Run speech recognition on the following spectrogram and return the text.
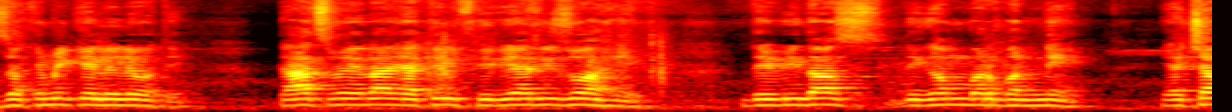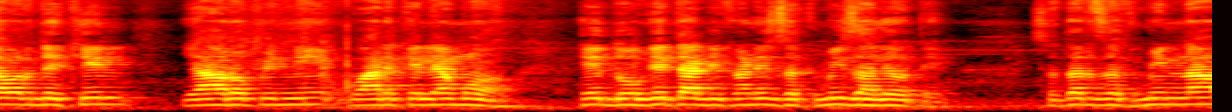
जखमी केलेले होते. त्याच वेळेला यातील फिर्यादी जो आहे देवीदास दिगंबर बन्ने याच्यावर देखील या आरोपींनी वार केल्यामुळं हे दोघे त्या ठिकाणी जखमी झाले होते. सदर जखमींना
